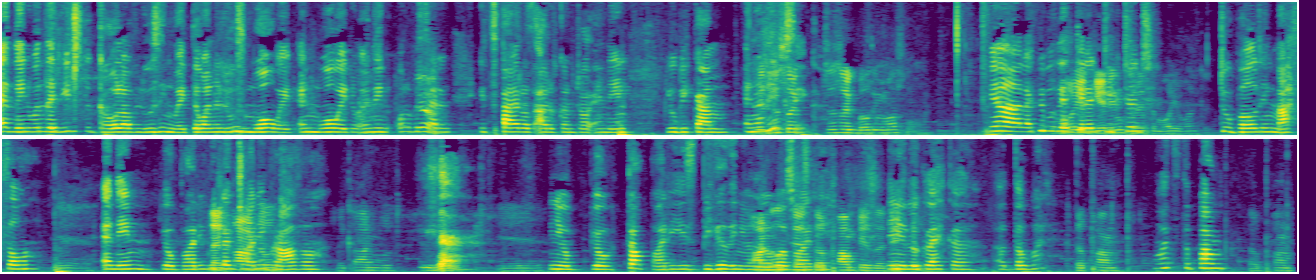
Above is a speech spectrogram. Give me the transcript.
And then when they reach the goal of losing weight, they want to lose more weight and more weight, and then all of a Yeah. sudden it spirals out of control, and then you become It's anorexic. just like just like building muscle. yeah, like people The that get you get addicted it, the more you want it. to building muscle, Yeah. and then your body looks Like like, Johnny Arnold. Bravo, Like Arnold. yeah. Yeah. and your your top body is bigger than your Arnold lower says body, the pump is and you look like a, a the what? the pump. What's the pump? The pump.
